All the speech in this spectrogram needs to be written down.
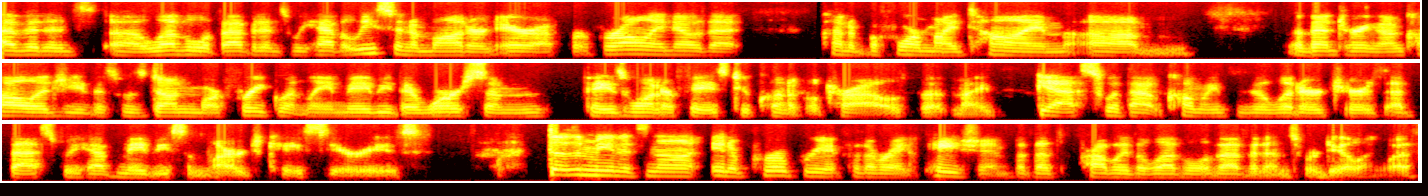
evidence uh, level of evidence we have, at least in a modern era. For for all I know, that kind of before my time um, of entering oncology, this was done more frequently. Maybe there were some phase one or phase two clinical trials, but my guess, without combing through the literature, is at best we have maybe some large case series. Doesn't mean it's not inappropriate for the right patient, but that's probably the level of evidence we're dealing with.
